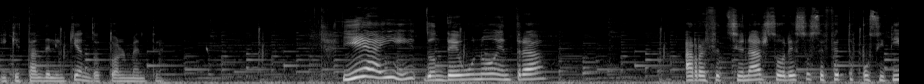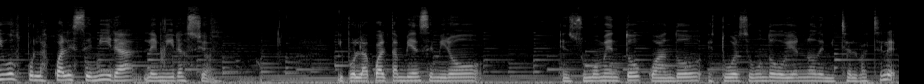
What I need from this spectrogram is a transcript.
y que están delinquiendo actualmente. Y es ahí donde uno entra a reflexionar sobre esos efectos positivos por los cuales se mira la inmigración. Y por la cual también se miró en su momento cuando estuvo el segundo gobierno de Michelle Bachelet.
